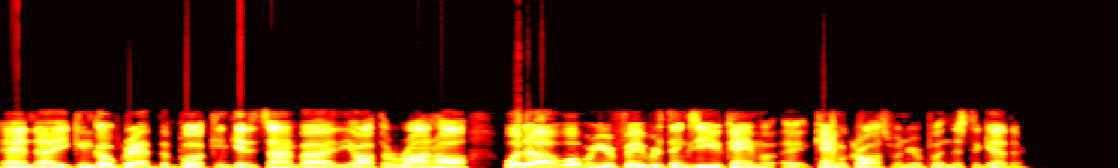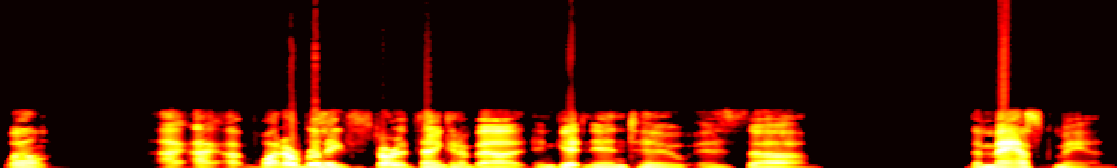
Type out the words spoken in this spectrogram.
and uh, you can go grab the book and get it signed by the author Ron Hall. What uh, what were your favorite things that you came uh, came across when you were putting this together? Well, I, I what I really started thinking about and getting into is uh, the masked men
